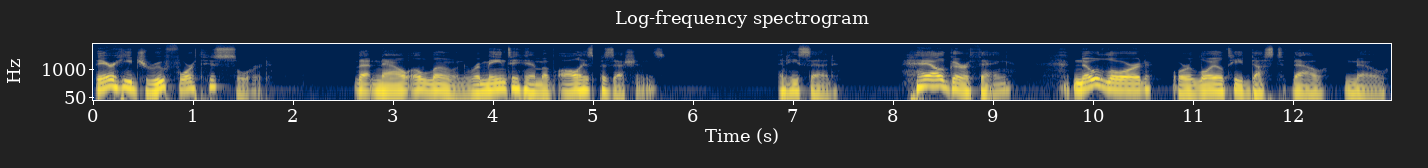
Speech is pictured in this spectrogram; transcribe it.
There he drew forth his sword, that now alone remained to him of all his possessions. And he said, Hail, Gurthang! No lord or loyalty dost thou know,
